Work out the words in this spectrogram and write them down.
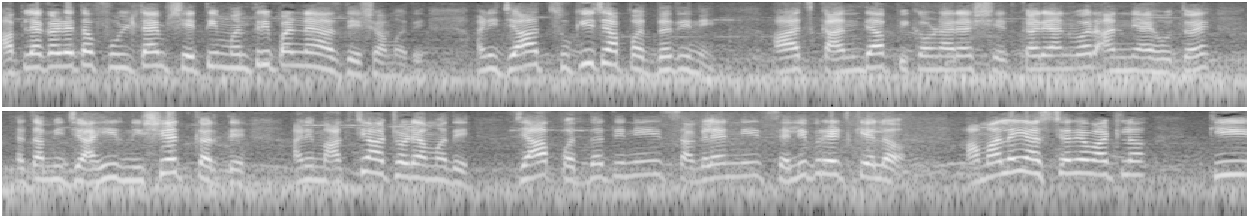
आपल्याकडे तर फुल टाईम शेती मंत्री पण नाही आज देशामध्ये. आणि ज्या चुकीच्या पद्धतीने आज कांद्या पिकवणाऱ्या शेतकऱ्यांवर अन्याय होतोय त्याचा मी जाहीर निषेध करते. आणि मागच्या आठवड्यामध्ये ज्या पद्धतीने सगळ्यांनी सेलिब्रेट केलं आम्हालाही आश्चर्य वाटलं की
